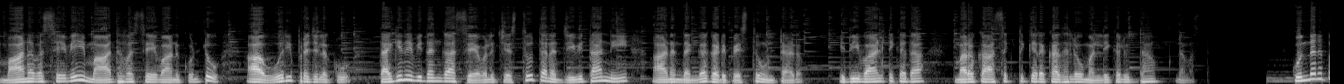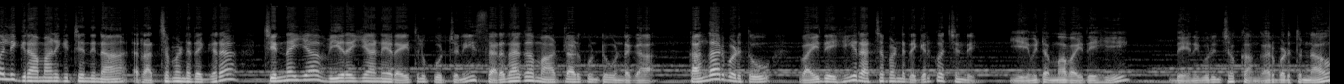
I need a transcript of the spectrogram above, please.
మానవ సేవే మాధవ సేవ అనుకుంటూ ఆ ఊరి ప్రజలకు తగిన విధంగా సేవలు చేస్తూ తన జీవితాన్ని ఆనందంగా గడిపేస్తూ ఉంటాడు. ఇది వాల్టి కదా మరొక ఆసక్తికర కథలో మళ్ళీ కలుద్దాం. నమస్తే. కుందనపల్లి గ్రామానికి చెందిన రచ్చబండ దగ్గర చిన్నయ్య వీరయ్య అనే రైతులు కూర్చుని సరదాగా మాట్లాడుకుంటూ ఉండగా కంగారు పడుతూ వైదేహి రచ్చబండ దగ్గరికి వచ్చింది. ఏమిటమ్మా వైదేహి? దేని గురించో కంగారు పడుతున్నావు?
